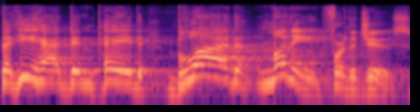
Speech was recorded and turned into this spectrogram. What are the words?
that he had been paid blood money for the Jews.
